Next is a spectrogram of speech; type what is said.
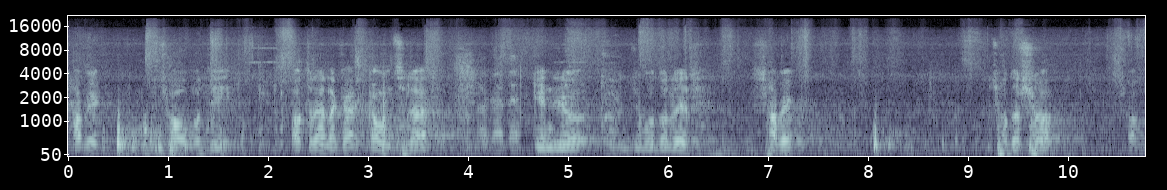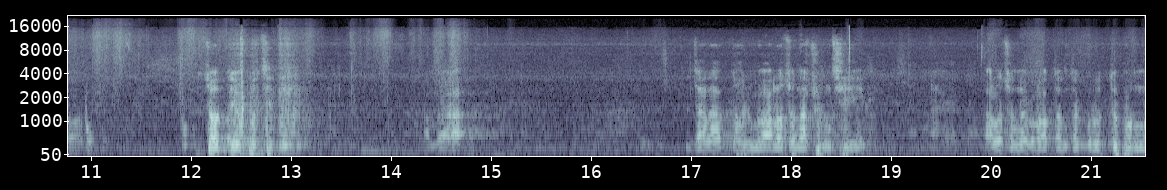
সাবেক সভাপতি, অত্র এলাকার কাউন্সিলর, কেন্দ্রীয় যুব দলের সাবেক সদস্য সহ চৌদ্দ উপস্থিতি। আমরা যারা ধর্মীয় আলোচনা শুনছি, আলোচনাগুলো অত্যন্ত গুরুত্বপূর্ণ।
